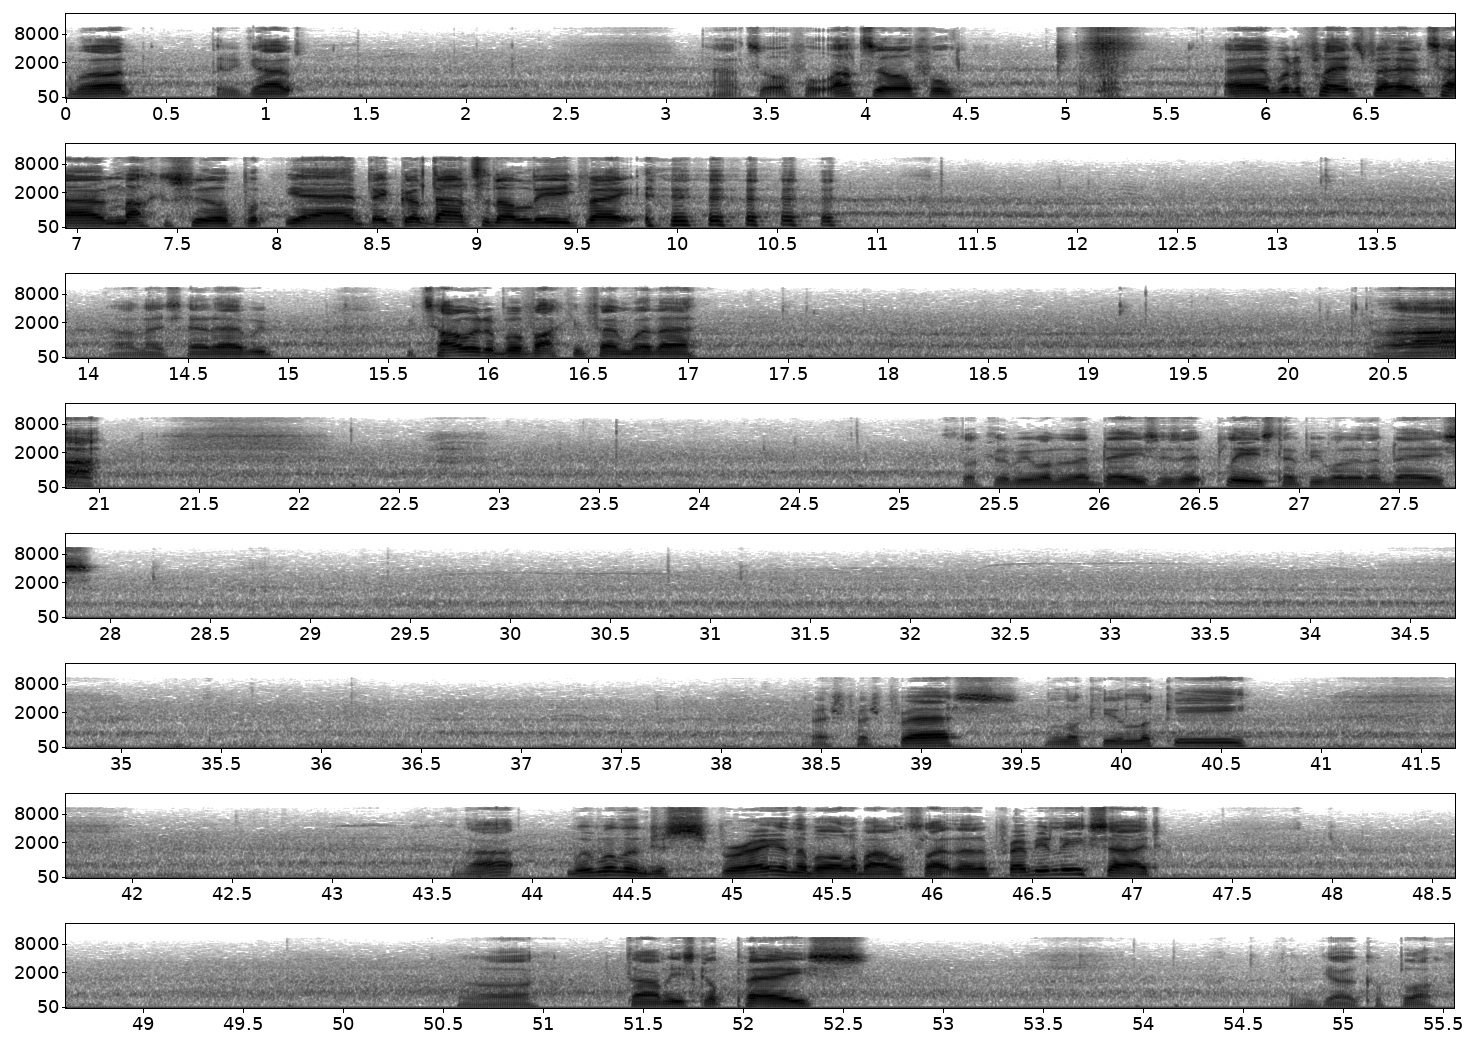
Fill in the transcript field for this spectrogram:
Come on. There we go. That's awful. That's awful. Uh, would have played for hometown, Macclesfield, but yeah, they've got down to the league, mate. oh, nice header. We, we towered above Akinfenwa there. Ah! It's not going to be one of them days, is it? Please don't be one of them days. Press, press, press. Lucky, lucky. That. Wimbledon just spraying the ball about like they're the Premier League side. Oh, damn, he's got pace. There we go, good block.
